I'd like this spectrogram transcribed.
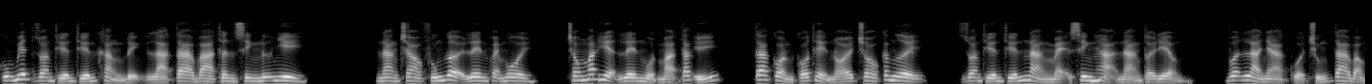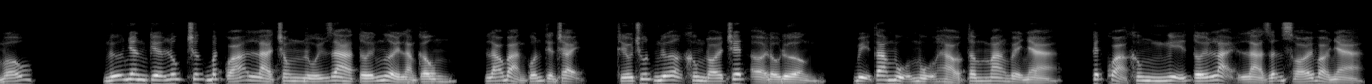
cũng biết Doan Thiến Thiến khẳng định là ta ba thân sinh nữ nhi. Nàng trao phúng gợi lên khỏe môi, trong mắt hiện lên một mạ tác ý, ta còn có thể nói cho các ngươi, Doan Thiến Thiến nàng mẹ sinh hạ nàng thời điểm, vẫn là nhà của chúng ta bảo mẫu. Nữ nhân kia lúc trước bất quá là trong núi ra tới người làm công, lão bản cuốn tiền chạy, thiếu chút nữa không đói chết ở đầu đường, bị ta mụ mụ hảo tâm mang về nhà, kết quả không nghĩ tới lại là dẫn sói vào nhà.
